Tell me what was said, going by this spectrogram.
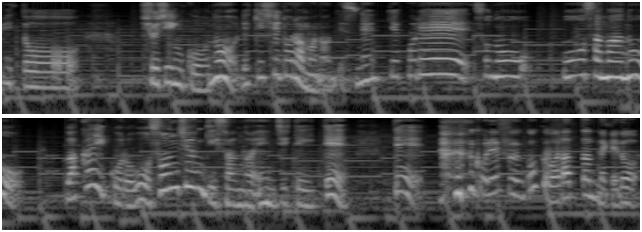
えっと、主人公の歴史ドラマなんですね。で、これ、その王様の若い頃を孫淳義さんが演じていて、で、これすごく笑ったんだけど、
